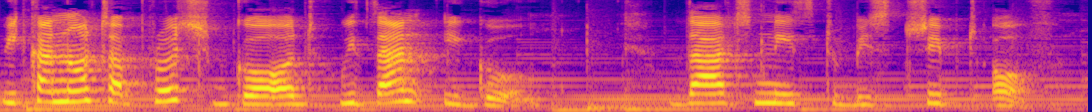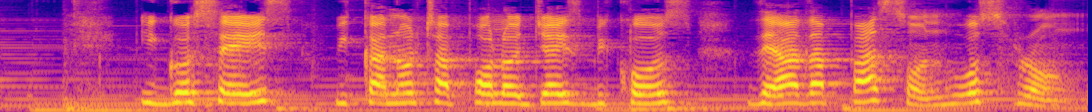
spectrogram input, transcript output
We cannot approach God with an ego. That needs to be stripped off. Ego says we cannot apologize because the other person was wrong.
